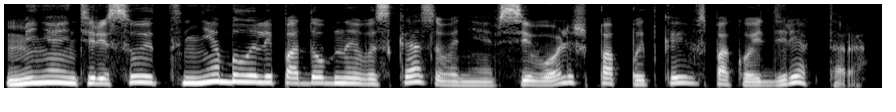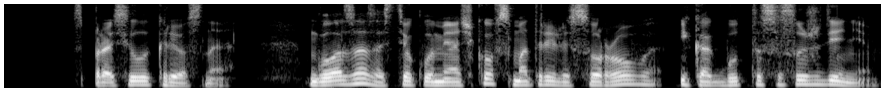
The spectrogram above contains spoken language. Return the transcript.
«Меня интересует, не было ли подобное высказывание всего лишь попыткой успокоить директора?» — спросила крестная. Глаза за стеклами очков смотрели сурово и как будто с осуждением.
